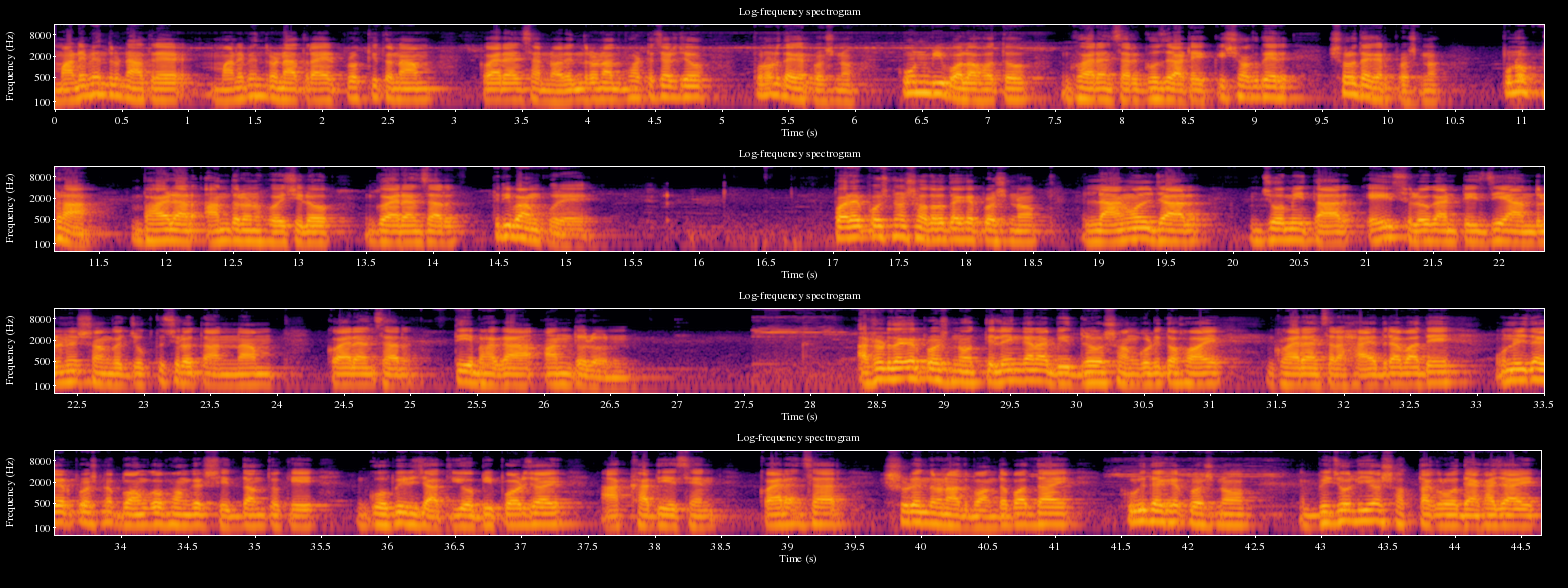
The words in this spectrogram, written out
মানবেন্দ্রনাথ রায়ের মানবেন্দ্রনাথ রায়ের প্রকৃত নাম কয়ার অ্যান্সার নরেন্দ্রনাথ ভট্টাচার্য? পনেরো দাগের প্রশ্ন কুনবি বলা হতো ঘয়ের অ্যান্সার গুজরাটের কৃষকদের? ষোলো দাগের প্রশ্ন পুনঃভ্রা ভায়োলার আন্দোলন হয়েছিল গয়ের অ্যান্সার ত্রিবাঙ্কুরে। পরের প্রশ্ন সতেরো দাগের প্রশ্ন। লাঙল যার জমি তার, এই স্লোগানটি যে আন্দোলনের সঙ্গে যুক্ত ছিল তার নাম কয়ার অ্যান্সার, তেভাগা আন্দোলন। আঠারো দাগের প্রশ্ন, তেলেঙ্গানা বিদ্রোহ সংগঠিত হয় ঘয়ের অ্যান্সার হায়দ্রাবাদে। উনিশ দাগের প্রশ্ন, বঙ্গভঙ্গের সিদ্ধান্তকে গভীর জাতীয় বিপর্যয় আখ্যা দিয়েছেন কয়ের অ্যান্সার সুরেন্দ্রনাথ বন্দ্যোপাধ্যায়। কুড়ি দাগের প্রশ্ন, বিজলীয় সত্যাগ্রহ দেখা যায়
